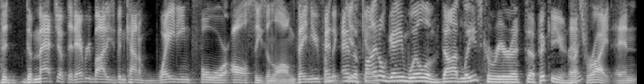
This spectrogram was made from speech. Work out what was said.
the the matchup that everybody's been kind of waiting for all season long. They knew from and, the and the final game will of Dodd Lee's career at uh, Picayune. Right? That's right, and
